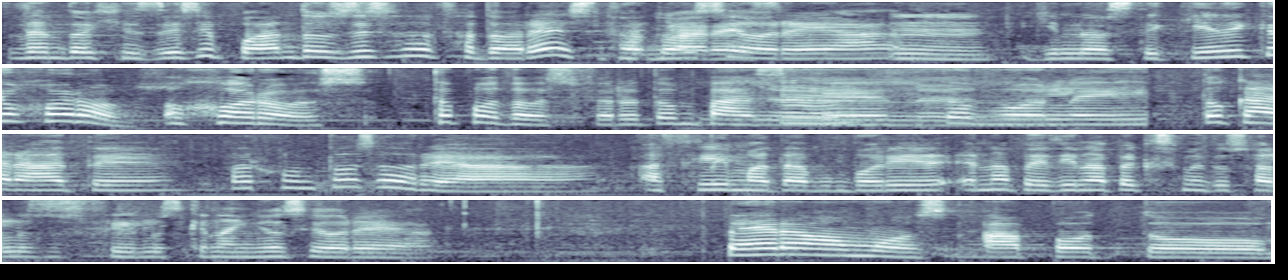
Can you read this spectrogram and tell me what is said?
δεν το έχεις ζήσει. Που αν το ζήσει θα, θα το αρέσει. Θα, Θα του νιώσει αρέσει. ωραία. Μμ. Γυμναστική είναι και ο χορός. Ο χορός, το ποδόσφαιρο, το μπάσκετ, το βόλεϊ, το καράτε. Υπάρχουν τόσα ωραία αθλήματα που μπορεί ένα παιδί να παίξει με τους άλλους τους φίλους και να νιώσει ωραία. Πέρα όμως από το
